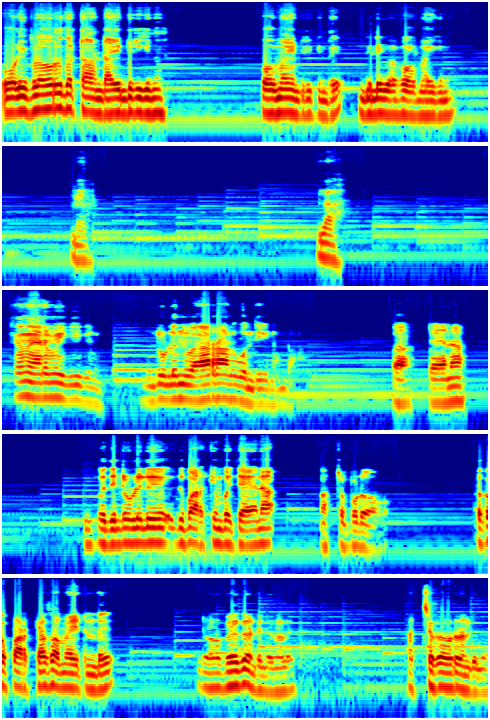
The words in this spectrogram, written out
കോളിഫ്ലവർ ഇതട്ടാ ഉണ്ടായിട്ടിരിക്കുന്നു. ഫോം ആയിട്ടിരിക്കുന്നുണ്ട് ഇതിൽ ഫോം ആയിരിക്കുന്നു ഞാൻ നേരം വൈകിയിരിക്കുന്നു. ഇതിന്റെ ഉള്ളിൽ നിന്ന് വേറെ ആൾ പൊന്തിക്കണുണ്ടോ ആ ചേന. ഇപ്പൊ ഇതിന്റെ ഉള്ളിൽ ഇത് പറിക്കുമ്പോ ചേന നഷ്ടപ്പെടുവാകും ഇതൊക്കെ പറിക്കാൻ സമയമായിട്ടുണ്ട്. രോബേഗ് ഉണ്ടല്ലോ നിങ്ങൾ. പച്ചക്കവിടെ ഉണ്ടല്ലോ.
